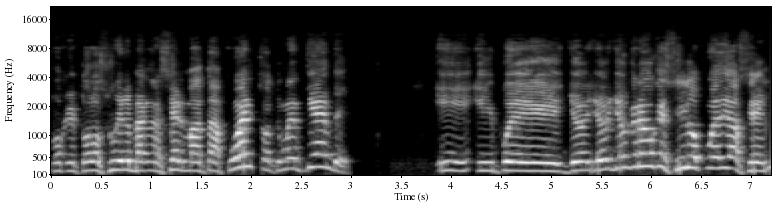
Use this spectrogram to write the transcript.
porque todos los suyos van a ser matapuertos, ¿tú me entiendes? Y, y, pues yo, yo, yo creo que sí lo puede hacer.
